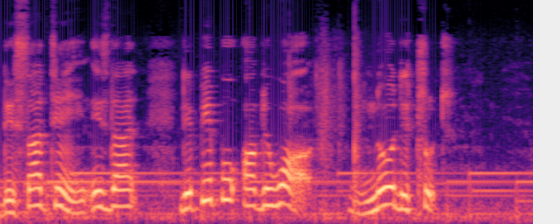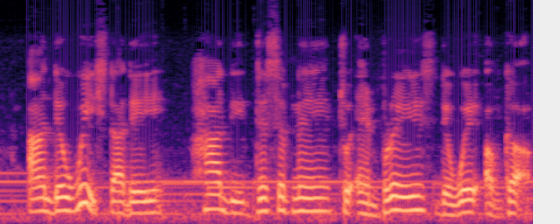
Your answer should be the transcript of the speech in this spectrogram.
The sad thing is that the people of the world know the truth and they wish that they had the discipline to embrace the way of God.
